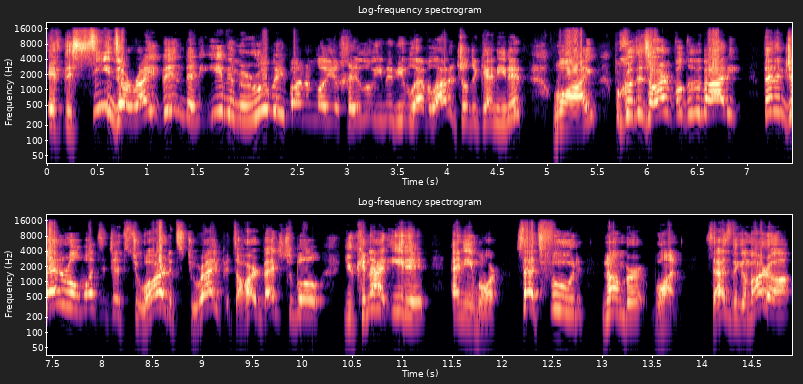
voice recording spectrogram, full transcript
If the seeds are ripened, then even merube banim lo yechelu, even people who have a lot of children can't eat it. Why? Because it's harmful to the body then in general, once it gets too hard, it's too ripe, it's a hard vegetable, you cannot eat it anymore. So that's food number one. Says the Gemara.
